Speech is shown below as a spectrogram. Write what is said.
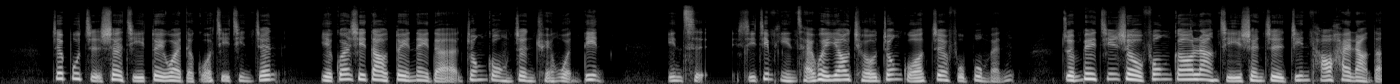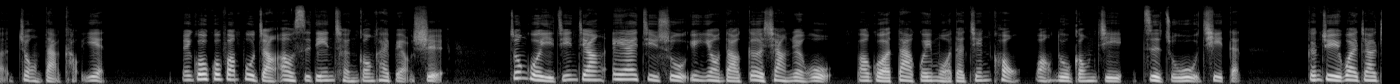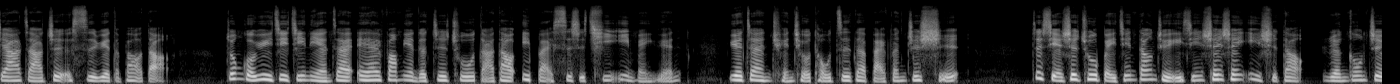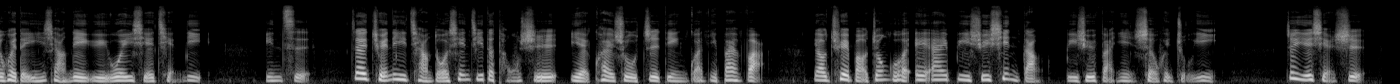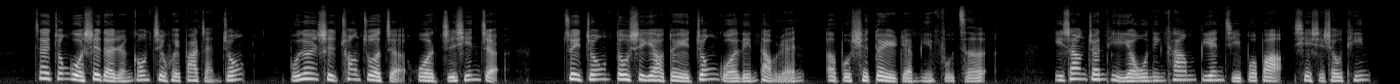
这不只涉及对外的国际竞争，也关系到对内的中共政权稳定。因此，习近平才会要求中国政府部门准备经受风高浪急甚至惊涛骇浪的重大考验。美国国防部长奥斯汀曾公开表示，中国已经将 AI 技术运用到各项任务，包括大规模的监控、网络攻击、自主武器等。根据《外交家》杂志四月的报道。中国预计今年在 AI 方面的支出达到一百四十七亿美元，约占全球投资的百分之十。这显示出北京当局已经深深意识到人工智慧的影响力与威胁潜力，因此在全力抢夺先机的同时，也快速制定管理办法，要确保中国 AI 必须信党，必须反映社会主义。这也显示，在中国式的人工智慧发展中，无论是创作者或执行者，最终都是要对中国领导人，而不是对人民负责。以上专题由吴宁康编辑播报，谢谢收听。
